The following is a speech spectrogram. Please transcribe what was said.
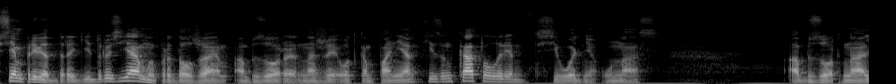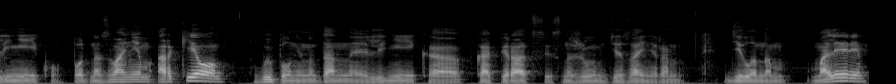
Всем привет, дорогие друзья! Мы продолжаем обзоры ножей от компании Artisan Cutlery. Сегодня у нас обзор на линейку под названием Arkeo. Выполнена данная линейка в кооперации с ножевым дизайнером Диланом Малери.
